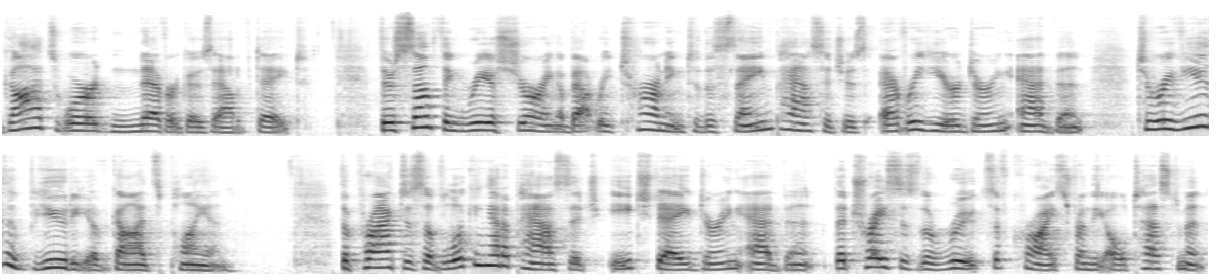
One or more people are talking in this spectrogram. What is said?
God's Word never goes out of date. There's something reassuring about returning to the same passages every year during Advent to review the beauty of God's plan. The practice of looking at a passage each day during Advent that traces the roots of Christ from the Old Testament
